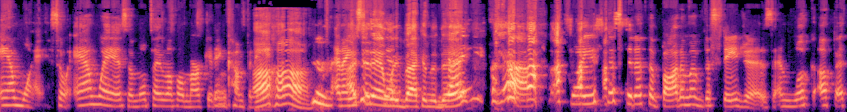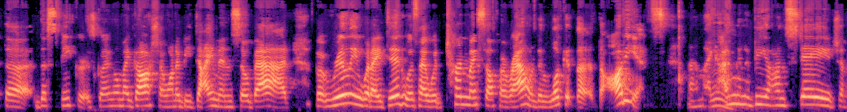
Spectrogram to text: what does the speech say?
Amway. So Amway is a multi-level marketing company. Uh-huh. And I, I did Amway sit, back in the day. Right? Yeah. so I used to sit at the bottom of the stages and look up at the the speakers, going, "Oh my gosh, I want to be diamond so bad." But really, what I did was I would turn myself around and look at the the audience and I'm like, mm. I'm going to be on stage and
